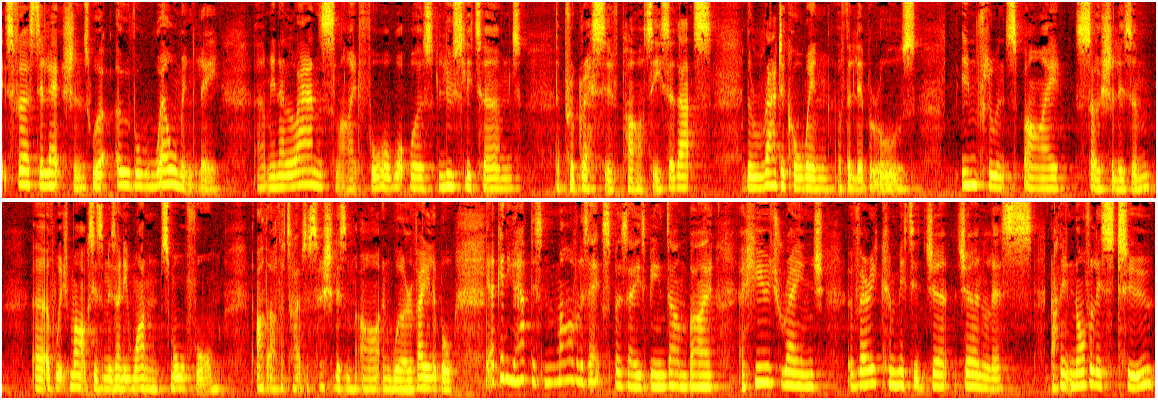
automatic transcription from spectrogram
its first elections were overwhelmingly um, in a landslide for what was loosely termed the Progressive Party. So that's the radical wing of the Liberals influenced by socialism, uh, of which Marxism is only one small form. Other, other types of socialism are and were available. Again, you have this marvellous exposes being done by a huge range of very committed ju- journalists. I think novelists too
